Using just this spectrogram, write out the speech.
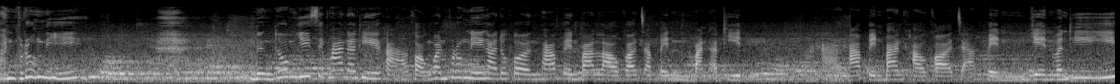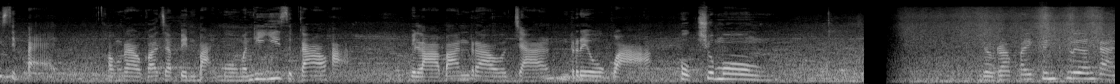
วันพรุ่งนี้หนึ่งทุ่มยี่สิบห้านาทีค่ะ ของวันพรุ่งนี้ค่ะทุกคนถ้าเป็นบ้านเราก็จะเป็นวันอาทิตย์นะคะ ถ้าเป็นบ้านเขาก็จะเป็นเย็นวันที่ 28 ของเราก็จะเป็นบ่ายโมงวันที่ 29 ค่ะ เวลาบ้านเราจะเร็วกว่า 6 ชั่วโมง เดี๋ยวเราไปขึ้นเครื่องกัน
